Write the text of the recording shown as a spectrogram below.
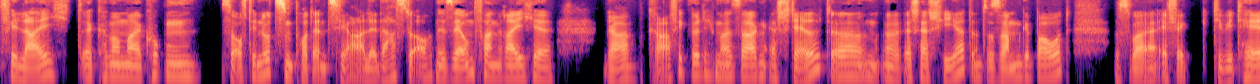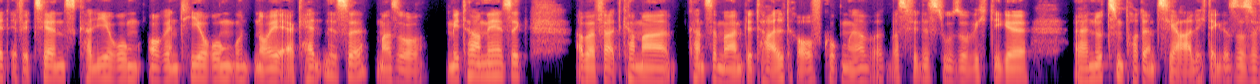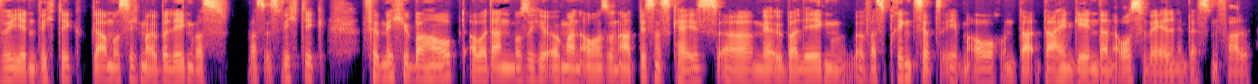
Vielleicht äh, können wir mal gucken, so auf die Nutzenpotenziale. Da hast du auch eine sehr umfangreiche ja, Grafik, würde ich mal sagen, erstellt, äh, recherchiert und zusammengebaut. Das war Effektivität, Effizienz, Skalierung, Orientierung und neue Erkenntnisse, mal so metamäßig. Aber vielleicht kann man, kannst du mal im Detail drauf gucken, ja, was findest du so wichtige äh, Nutzenpotenziale? Ich denke, das ist für jeden wichtig. Klar muss ich mal überlegen, was was ist wichtig für mich überhaupt, aber dann muss ich irgendwann auch so eine Art Business Case äh, mir überlegen, was bringt's jetzt eben auch und da, dahingehend dann auswählen im besten Fall.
